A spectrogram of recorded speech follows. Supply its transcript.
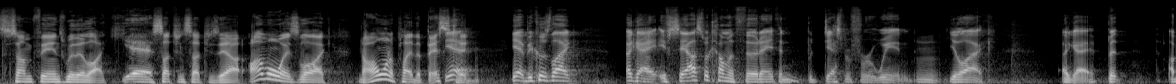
some fans where they're like, yeah, such and such is out. I'm always like, no, I want to play the best Yeah. team. Yeah, because like, okay, if South were coming 13th and desperate for a win, Mm. you're like, okay, but. I,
